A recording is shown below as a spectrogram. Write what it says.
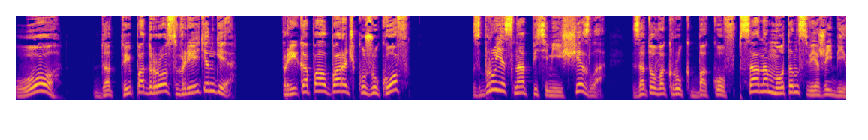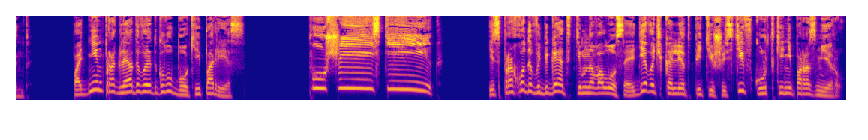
«О, да ты подрос в рейтинге! Прикопал парочку жуков?» Сбруя с надписями исчезла, зато вокруг боков пса намотан свежий бинт. Под ним проглядывает глубокий порез. «Пушистик!» Из прохода выбегает темноволосая девочка лет пяти-шести в куртке не по размеру.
